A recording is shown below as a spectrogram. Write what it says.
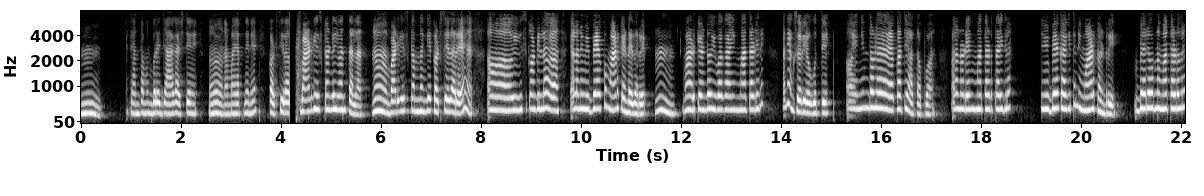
ಹ್ಞೂ ಅಂತ ಮುಂದೆ ಬರೀ ಜಾಗ ಅಷ್ಟೇನೆ. ಹ್ಞೂ ನಮ್ಮ ಅಯ್ಯಪ್ಪನೇ ಕಟ್ಸಿರೋದು. ಬಾಡಿಗೆ ಇಸ್ಕೊಂಡಿಲ್ವಂತಲ್ಲ? ಹ್ಞೂ ಬಾಡಿಗೆ ಇಸ್ಕೊಂಬಂಗೆ ಕಟ್ಸಿದ್ದಾರೆ ಇಸ್ಕೊಂಡಿಲ್ಲ, ಎಲ್ಲ ನಿಮಗೆ ಬೇಕು ಮಾಡ್ಕೊಂಡಿದ್ದಾರೆ ಹ್ಞೂ ಮಾಡ್ಕೊಂಡು ಇವಾಗ ಹಿಂಗೆ ಮಾತಾಡಿರಿ, ಅದು ಹೆಂಗೆ ಸರಿ ಹೋಗುತ್ತೆ? ನಿಮ್ದೊಳ್ಳೆ ಕತೆ ಆತಪ್ಪ. ಅಲ್ಲ ನೋಡಿ, ಹೆಂಗೆ ಮಾತಾಡ್ತಾ ಇದ್ದೀರ? ನೀವು ಬೇಕಾಗಿತ್ತು ನೀವು ಮಾಡ್ಕೊಂಡ್ರಿ. ಬೇರೆಯವ್ರನ್ನ ಮಾತಾಡಿದ್ರೆ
